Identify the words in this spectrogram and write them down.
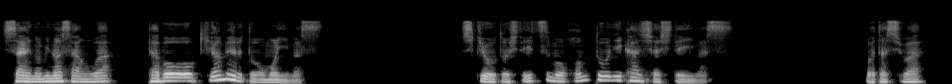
司祭の皆さんは多忙を極めると思います。司教としていつも本当に感謝しています。私は、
